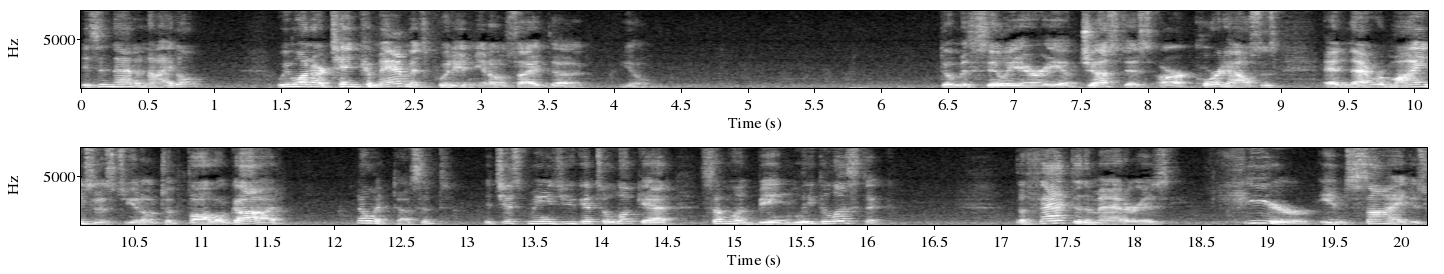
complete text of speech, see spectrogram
Isn't that an idol? We want our Ten Commandments put in, you know, inside the, you know, domiciliary of justice, our courthouses, and that reminds us, you know, to follow God. No, it doesn't. It just means you get to look at someone being legalistic. The fact of the matter is, here inside is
